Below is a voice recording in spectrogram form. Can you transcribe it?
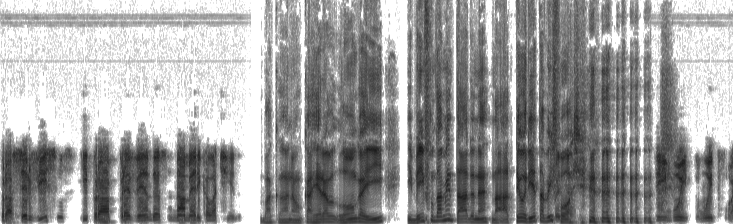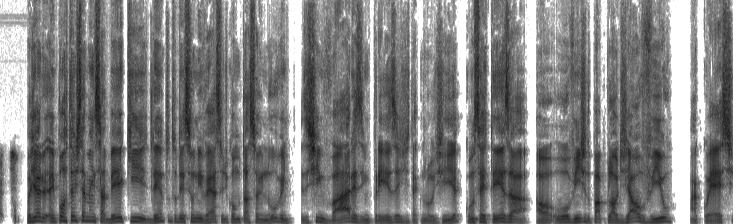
para serviços e para pré-vendas na América Latina. Bacana, uma carreira longa aí e bem fundamentada, né? A teoria está bem pois é. forte. É. Sim, muito, muito forte. Rogério, é importante também saber que dentro desse universo de computação em nuvem, existem várias empresas de tecnologia. Com certeza, o ouvinte do Papo Cloud já ouviu a Quest,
